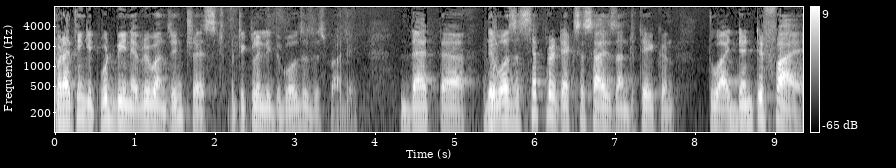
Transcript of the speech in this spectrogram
But I think it would be in everyone's interest, particularly the goals of this project, that uh, there was a separate exercise undertaken to identify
